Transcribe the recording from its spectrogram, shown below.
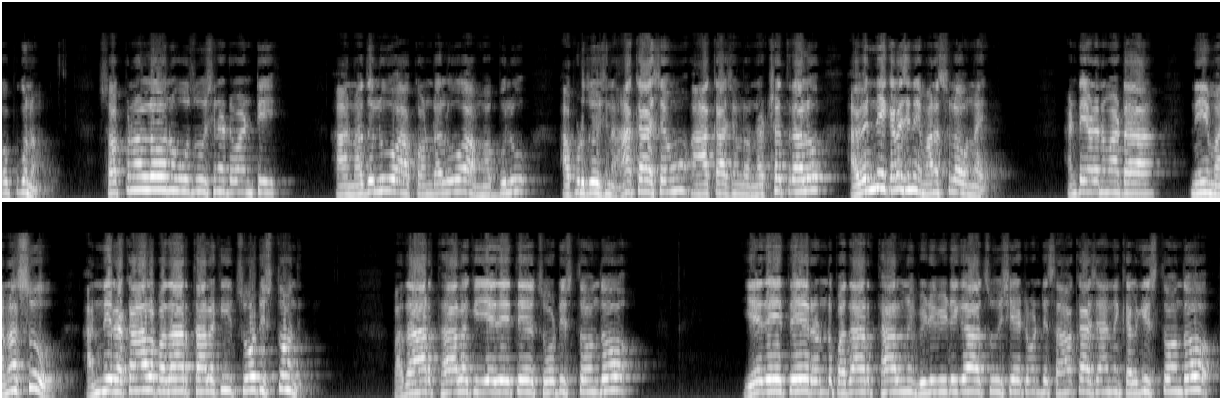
ఒప్పుకున్నాం. స్వప్నంలో నువ్వు చూసినటువంటి ఆ నదులు ఆ కొండలు ఆ మబ్బులు అప్పుడు చూసిన ఆకాశము ఆకాశంలో నక్షత్రాలు అవన్నీ కలిసి నీ మనస్సులో ఉన్నాయి. అంటే ఏమిటనమాట? నీ మనస్సు అన్ని రకాల పదార్థాలకి చోటిస్తోంది. పదార్థాలకు ఏదైతే చోటిస్తోందో ఏదైతే రెండు పదార్థాలను విడివిడిగా చూసేటువంటి సావకాశాన్ని కలిగిస్తోందో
